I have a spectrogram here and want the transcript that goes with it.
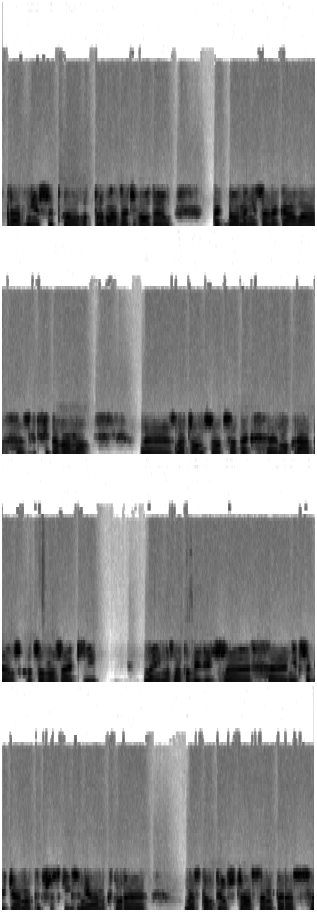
sprawnie, szybko odprowadzać wodę, tak by ona nie zalegała. Zlikwidowano y, znaczący odsetek mokradeł, skrócono rzeki. No i można powiedzieć, że e, nie przewidziano tych wszystkich zmian, które nastąpią z czasem. Teraz e,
